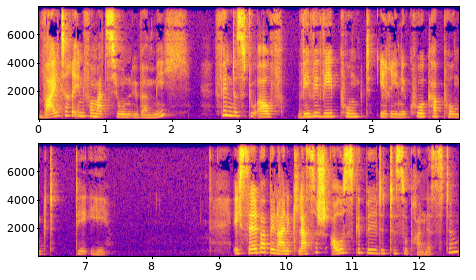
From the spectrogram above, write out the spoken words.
Weitere Informationen über mich findest du auf www.irenekurka.de. Ich selber bin eine klassisch ausgebildete Sopranistin,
